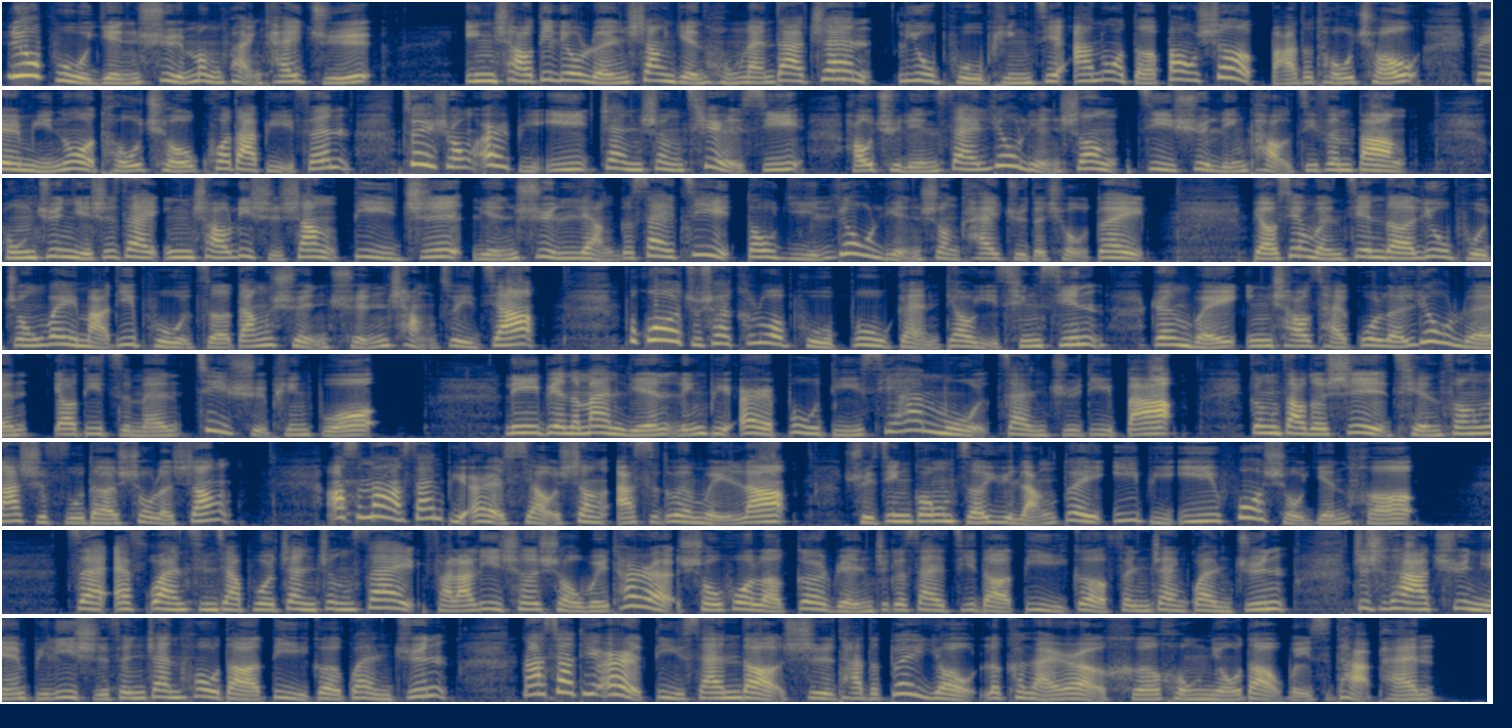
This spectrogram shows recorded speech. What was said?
六普延续梦幻开局。英超第六轮上演红蓝大战，利物浦凭借阿诺德爆射拔得头筹，费尔米诺头球扩大比分，最终二比一战胜切尔西，豪取联赛六连胜，继续领跑积分榜。红军也是在英超历史上第一支连续两个赛季都以六连胜开局的球队。表现稳健的利物浦中卫马蒂普则当选全场最佳。不过主帅克洛普不敢掉以轻心，认为英超才过了六轮，要弟子们继续拼搏。另一边的曼联零比二不敌西汉姆，暂居第八。更糟的是，前锋拉什福德受了伤。阿森纳三比二小胜阿斯顿维拉，水晶宫则与狼队一比一握手言和。在 F1 新加坡站正赛，法拉利车手维特尔收获了个人这个赛季的第一个分站冠军，这是他去年比利时分站后的第一个冠军。拿下第二、第三的是他的队友勒克莱尔和红牛的维斯塔潘。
